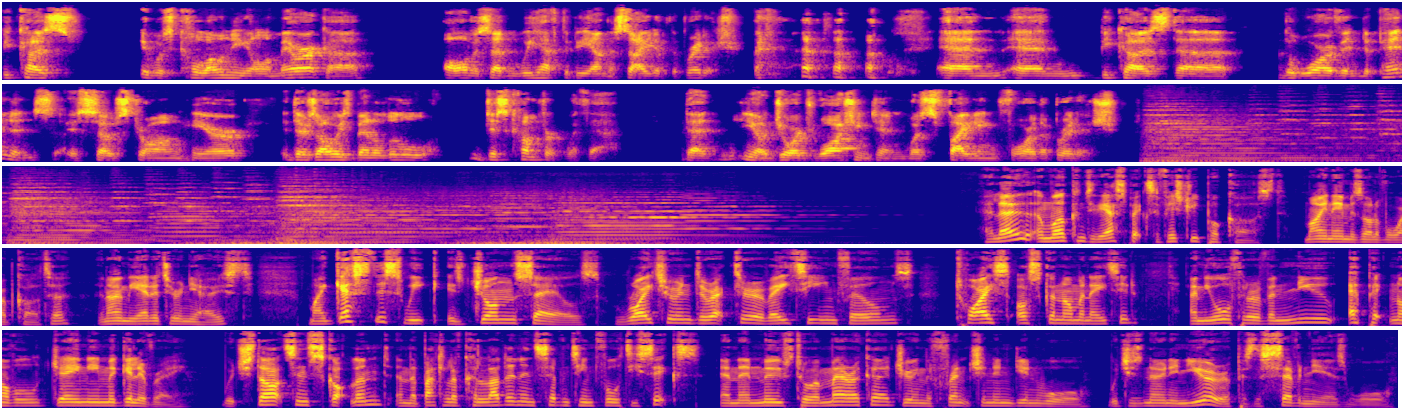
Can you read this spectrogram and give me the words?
because it was colonial America, all of a sudden we have to be on the side of the British. and and because the the War of Independence is so strong here, there's always been a little discomfort with that. That you know George Washington was fighting for the British. Hello and welcome to the Aspects of History podcast. My name is Oliver Webb Carter and I'm the editor and your host. My guest this week is John Sayles, writer and director of 18 films, twice Oscar nominated, and the author of a new epic novel, Jamie MacGillivray, which starts in Scotland and the Battle of Culloden in 1746 and then moves to America during the French and Indian War, which is known in Europe as the Seven Years' War.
